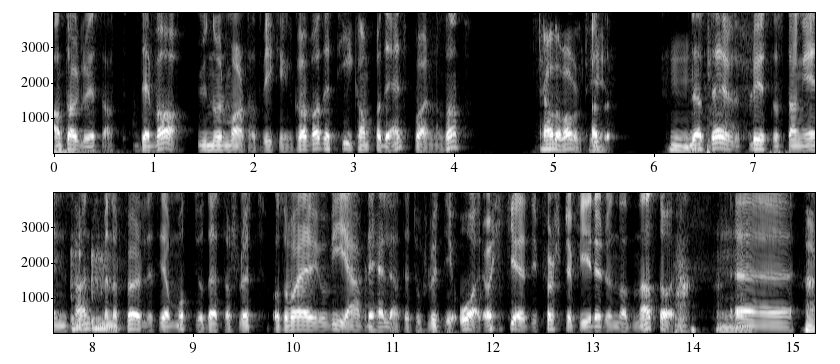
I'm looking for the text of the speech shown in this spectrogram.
antageligvis at det var unormalt at Viking Hva var det, ti kamper de endte på, eller noe sånt? ja, det var vel ti. Altså, Hmm. Det, jo flyt og stange inn, sant? men før eller siden måtte jo det ta slutt. Og så var jo vi jævlig heldige at det tok slutt i år, og ikke de første fire rundene neste år. Hmm. Eh, Ja.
